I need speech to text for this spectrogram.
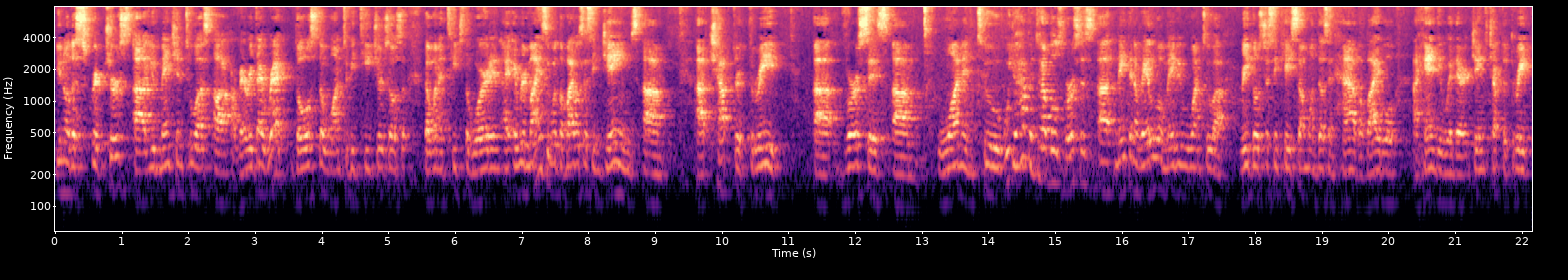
you know the scriptures uh, you mentioned to us are, are very direct. Those that want to be teachers, those that want to teach the word, and it reminds me what the Bible says in James um, uh, chapter three, uh, verses um, one and two. Would you happen to have those verses, uh, Nathan, available? Maybe we want to uh, read those just in case someone doesn't have a Bible uh, handy with their James chapter three,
